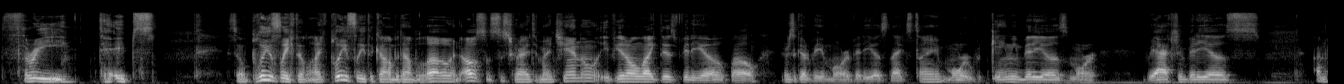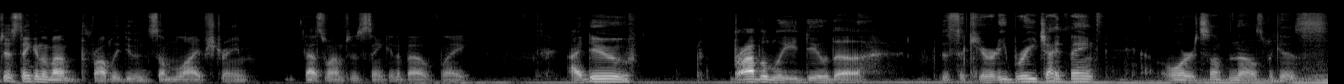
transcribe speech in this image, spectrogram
three tapes. So please leave the like, please leave the comment down below, and also subscribe to my channel. If you don't like this video, well, there's going to be more videos next time, more gaming videos, more reaction videos. I'm just thinking about probably doing some live stream. That's what I'm just thinking about. Like, I do probably do the the security breach, I think, or something else because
